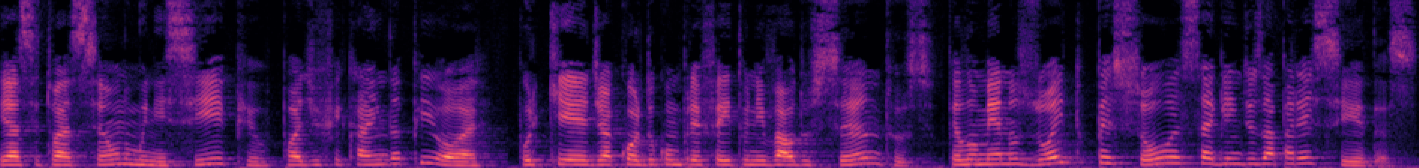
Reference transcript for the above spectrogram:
E a situação no município pode ficar ainda pior, porque, de acordo com o prefeito Nivaldo Santos, pelo menos oito pessoas seguem desaparecidas.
